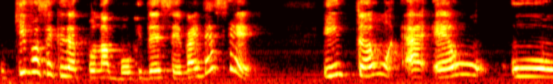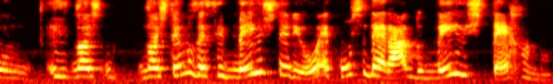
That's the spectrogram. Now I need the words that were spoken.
O que você quiser pôr na boca e descer, vai descer. Então, é, é o, o nós, nós temos esse meio exterior, é considerado meio externo.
